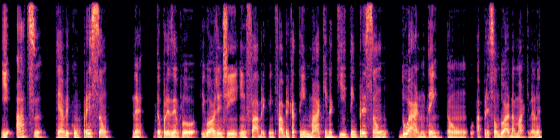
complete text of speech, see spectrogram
E Atsu tem a ver com pressão, né? Então, por exemplo, igual a gente em fábrica, em fábrica tem máquina que tem pressão do ar, não tem? Então, a pressão do ar da máquina, né?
